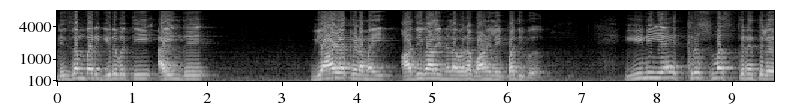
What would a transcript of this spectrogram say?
டிசம்பர் இருபத்தி ஐந்து வியாழக்கிழமை அதிகாலை நிலவர வானிலை பதிவு. இனிய கிறிஸ்மஸ் தினத்திலே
